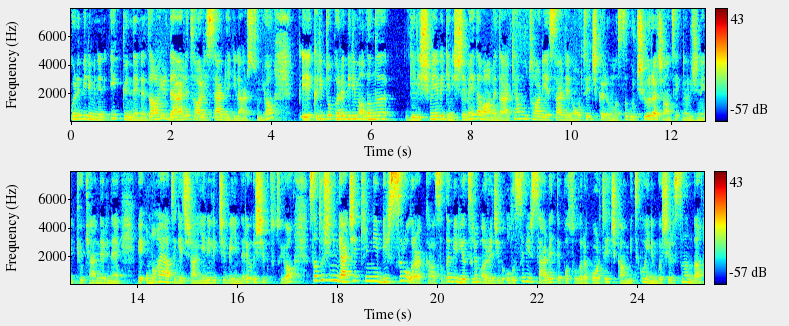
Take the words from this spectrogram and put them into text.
para biriminin ilk günlerine dair değerli tarihsel bilgiler sunuyor. E, kripto para birimi alanı gelişmeye ve genişlemeye devam ederken bu tarihi eserlerin ortaya çıkarılması bu çığır açan teknolojinin kökenlerine ve onu hayata geçiren yenilikçi beyinlere ışık tutuyor. Satoshi'nin gerçek kimliği bir sır olarak kalsa da bir yatırım aracı ve olası bir servet deposu olarak ortaya çıkan Bitcoin'in başarısının da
